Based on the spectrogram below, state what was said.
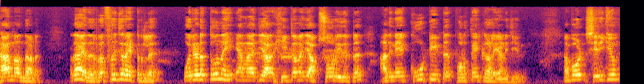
കാരണം എന്താണ്? അതായത് റെഫ്രിജറേറ്ററിൽ ഒരിടത്തുനിന്ന് എനർജി ഹീറ്റ് എനർജി അബ്സോർവ് ചെയ്തിട്ട് അതിനെ കൂട്ടിയിട്ട് പുറത്തേക്ക് കളയാണ് ചെയ്യുന്നത്. അപ്പോൾ ശരിക്കും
